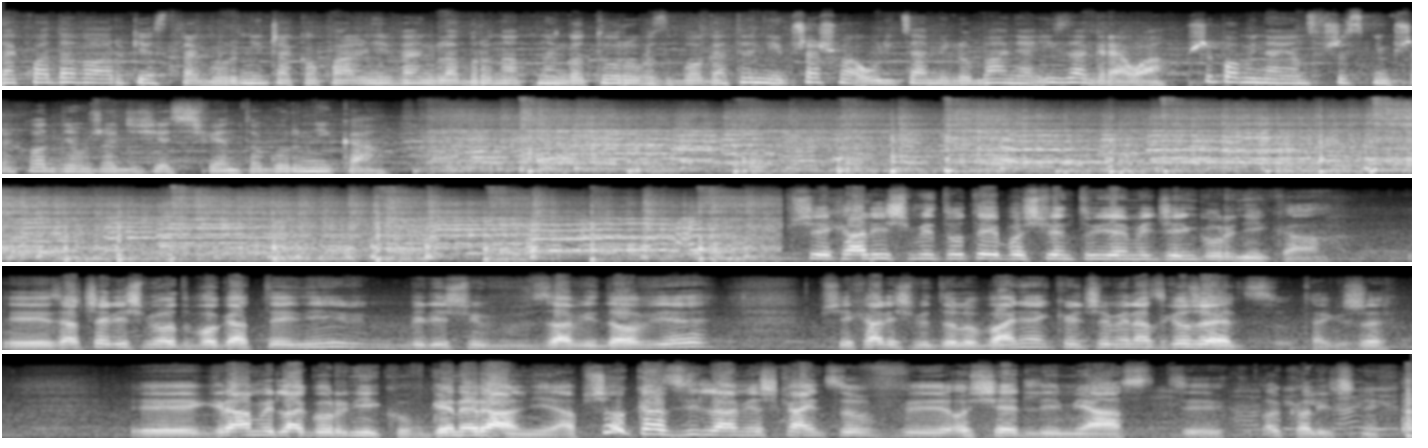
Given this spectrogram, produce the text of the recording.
Zakładowa Orkiestra Górnicza Kopalni Węgla Brunatnego Turów z Bogatyni przeszła ulicami Lubania i zagrała, przypominając wszystkim przechodniom, że dziś jest święto górnika. Przyjechaliśmy tutaj, bo świętujemy Dzień Górnika. Y, Zaczęliśmy od Bogatyni, byliśmy w Zawidowie, przyjechaliśmy do Lubania i kończymy na Zgorzelcu. Także gramy dla górników generalnie, a przy okazji dla mieszkańców y, osiedli, miast y, okolicznych.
